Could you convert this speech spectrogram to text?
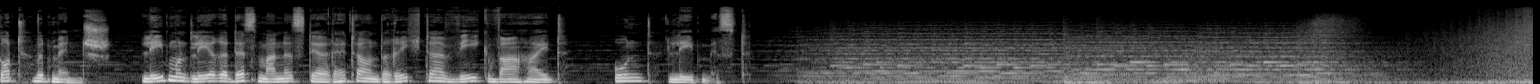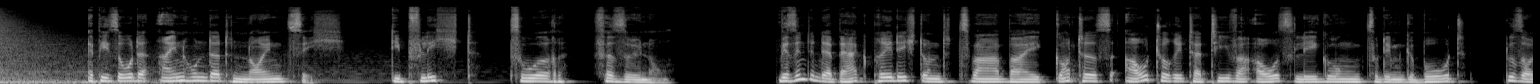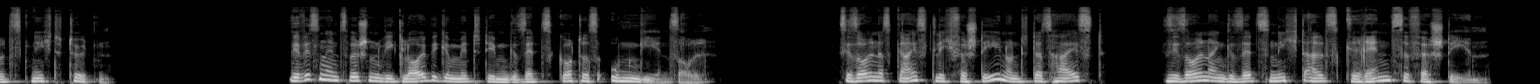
Gott wird Mensch. Leben und Lehre des Mannes, der Retter und Richter, Weg, Wahrheit und Leben ist. Episode 190 Die Pflicht zur Versöhnung wir sind in der Bergpredigt und zwar bei Gottes autoritativer Auslegung zu dem Gebot Du sollst nicht töten. Wir wissen inzwischen, wie Gläubige mit dem Gesetz Gottes umgehen sollen. Sie sollen es geistlich verstehen und das heißt, sie sollen ein Gesetz nicht als Grenze verstehen,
